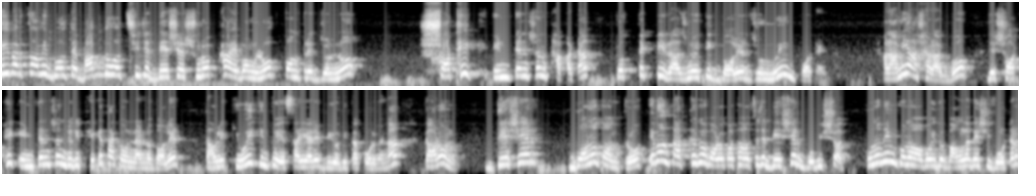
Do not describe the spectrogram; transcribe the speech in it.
এইবার তো আমি বলতে বাধ্য হচ্ছি যে দেশের সুরক্ষা এবং লোকতন্ত্রের জন্য সঠিক ইন্টেনশন থাকাটা প্রত্যেকটি রাজনৈতিক দলের জন্যই ইম্পর্ট্যান্ট আর আমি আশা রাখব যে সঠিক ইন্টেনশন যদি থেকে থাকে অন্যান্য দলের, তাহলে কেউই কিন্তু এসআইআর এর বিরোধিতা করবে না। কারণ দেশের গণতন্ত্র, এবং তার থেকেও বড় কথা হচ্ছে যে দেশের ভবিষ্যৎ, কোনোদিন কোনো অবৈধ বাংলাদেশি ভোটার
